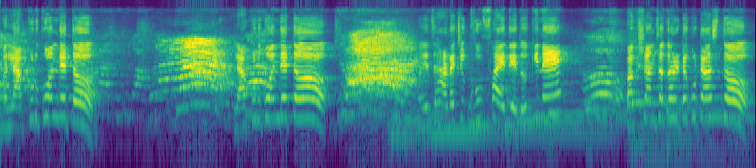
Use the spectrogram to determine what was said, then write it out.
मग लाकूड कोण देत? लाकूड कोण देत? म्हणजे झाडाचे खूप फायदे येतो की नाही? पक्ष्यांचं घरट कुठं असतं?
